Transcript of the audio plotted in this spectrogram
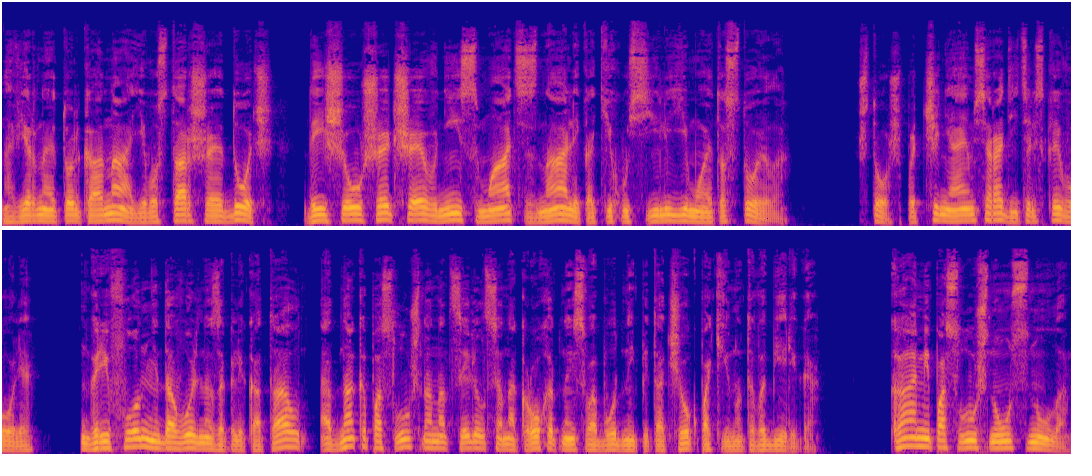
Наверное, только она, его старшая дочь, да еще ушедшая вниз мать знали, каких усилий ему это стоило. Что ж, подчиняемся родительской воле. Грифон недовольно закликотал, однако послушно нацелился на крохотный свободный пятачок покинутого берега. Ками послушно уснула.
